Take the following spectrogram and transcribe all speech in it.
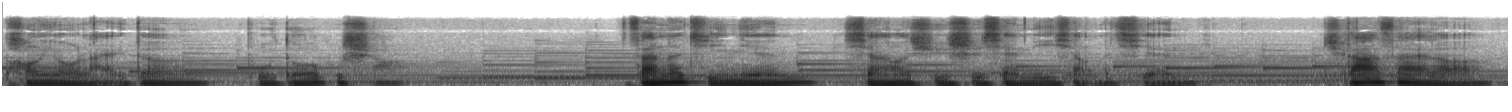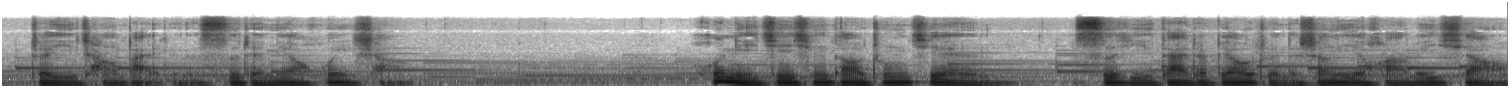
朋友来的不多不少。攒了几年想要去实现理想的钱，却搭在了这一场百人的私人庙会上。婚礼进行到中间，司仪带着标准的商业化微笑，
